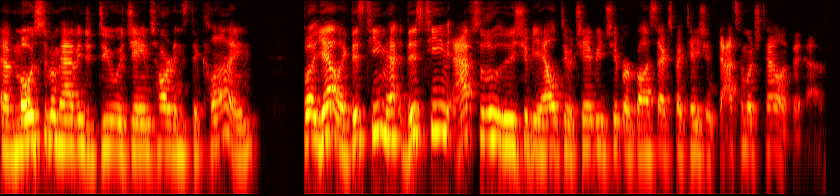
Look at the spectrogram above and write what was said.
of most of them having to do with James Harden's decline. But yeah, like this team, this team absolutely should be held to a championship or bust expectation. That's how much talent they have.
